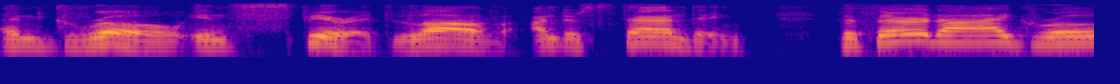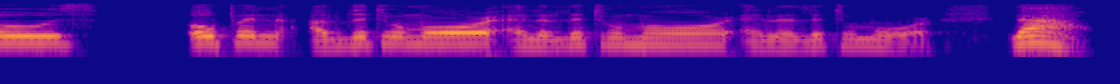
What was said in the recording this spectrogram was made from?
and grow in spirit, love, understanding, the third eye grows open a little more and a little more and a little more. Now,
